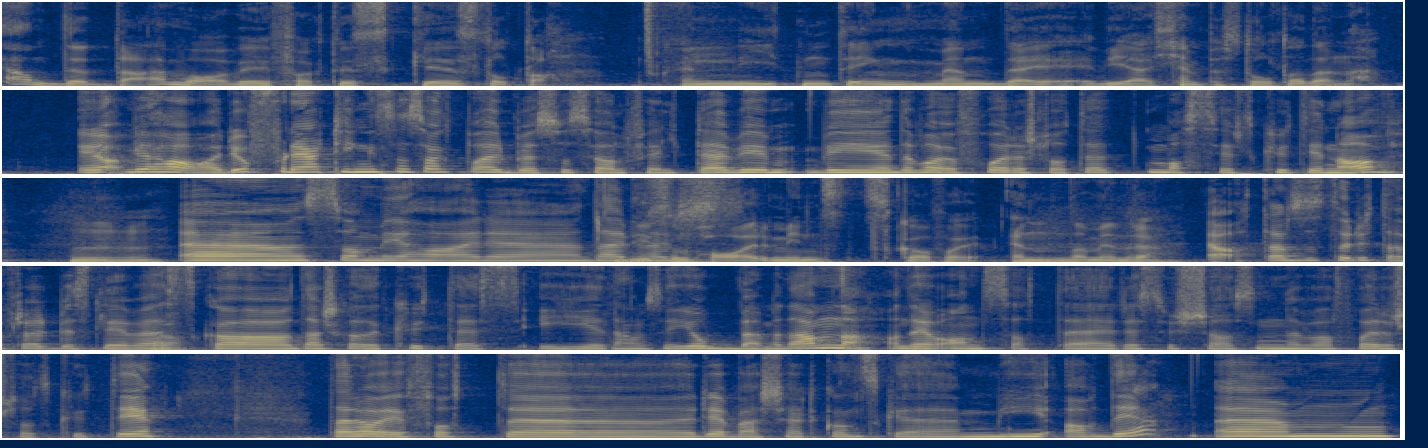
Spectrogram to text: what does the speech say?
Ja, det der var vi faktisk stolte av. En liten ting, men det, vi er kjempestolte av denne. Ja, Vi har jo flere ting som sagt på arbeids- og sosialfeltet. Vi, vi, det var jo foreslått et massivt kutt i Nav. Mm. Uh, som vi har, eh, de som har minst, skal få enda mindre? Ja, de som står utenfor arbeidslivet, skal, der skal det kuttes i dem som jobber med dem. Da. Og det er jo ansatte ressurser som det var foreslått kutt i. Der har vi fått uh, reversert ganske mye av det. Um,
